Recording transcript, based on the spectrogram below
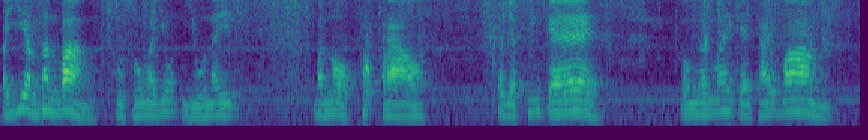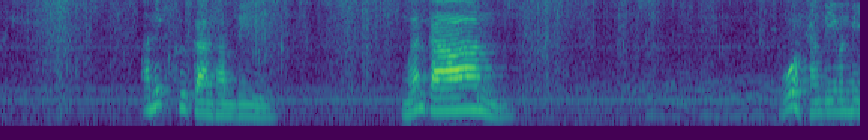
ไปเยี่ยมท่านบ้าง ผู้สูงอายุอยู่ในบ้านนอกทอกกราว ก็อย่าทิ้งแก ส่งเงินมาให้แกใช้บ้าง อันนี้คือการทำดี เหมือนกันโอ้ทำดีมันมี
